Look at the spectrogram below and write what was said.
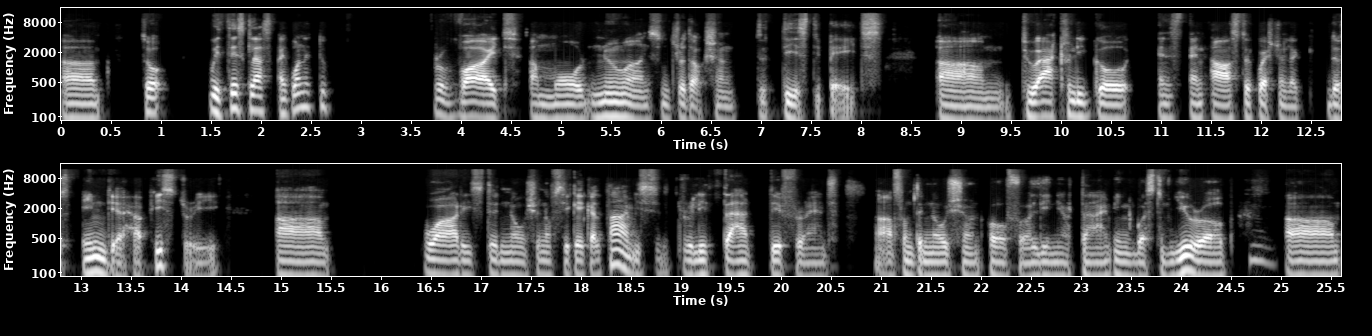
Um, so with this class, I wanted to provide a more nuanced introduction to these debates, um, to actually go and, and ask the question like, does India have history? Um, what is the notion of cyclical time? Is it really that different uh, from the notion of uh, linear time in Western Europe. Mm. Um,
